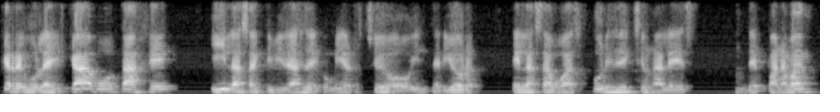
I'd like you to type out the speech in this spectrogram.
que regula el cabotaje y las actividades de comercio interior en las aguas jurisdiccionales de Panamá.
